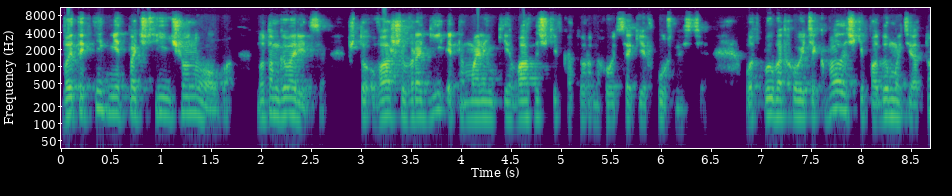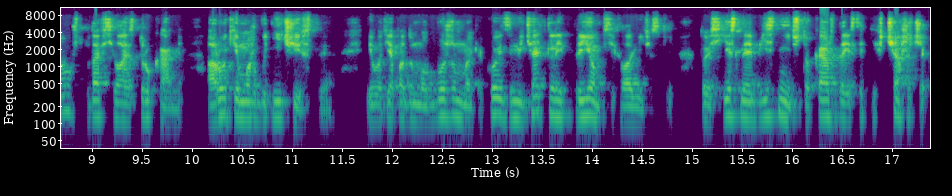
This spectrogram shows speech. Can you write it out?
в этой книге нет почти ничего нового, но там говорится, что ваши враги – это маленькие вазочки, в которых находятся всякие вкусности. Вот вы подходите к вазочке, подумайте о том, что туда все лазят руками, а руки, может быть, нечистые. И вот я подумал, боже мой, какой замечательный прием психологический. То есть если объяснить, что каждая из таких чашечек,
